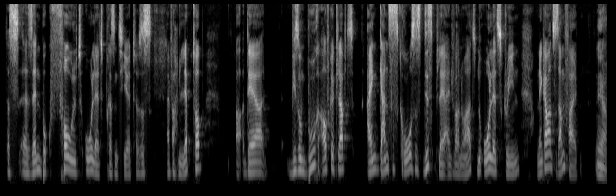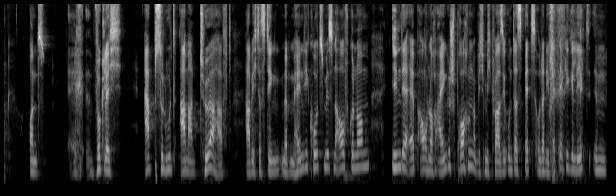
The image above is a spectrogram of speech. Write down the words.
das äh, ZenBook Fold OLED präsentiert. Das ist einfach ein Laptop, äh, der wie so ein Buch aufgeklappt ein ganzes großes Display einfach nur hat, ein OLED-Screen und den kann man zusammenfalten. Ja. Und wirklich absolut amateurhaft habe ich das Ding mit dem Handy kurz ein bisschen aufgenommen, in der App auch noch eingesprochen, habe ich mich quasi unters Bett, unter die Bettdecke gelegt im,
